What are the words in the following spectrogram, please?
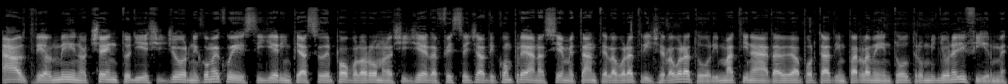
altri almeno 110 giorni come questi. Ieri in Piazza del Popolo a Roma la CGL ha festeggiato il compleanno assieme a tante lavoratrici e lavoratori. Mattinata aveva portato in Parlamento oltre un milione di firme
